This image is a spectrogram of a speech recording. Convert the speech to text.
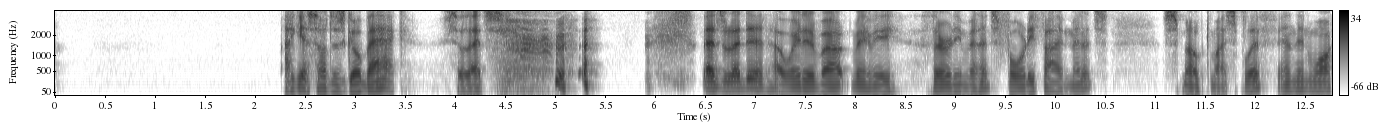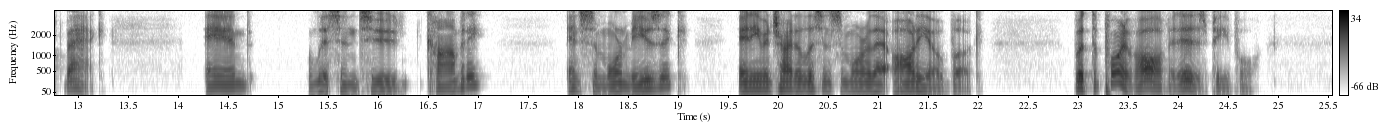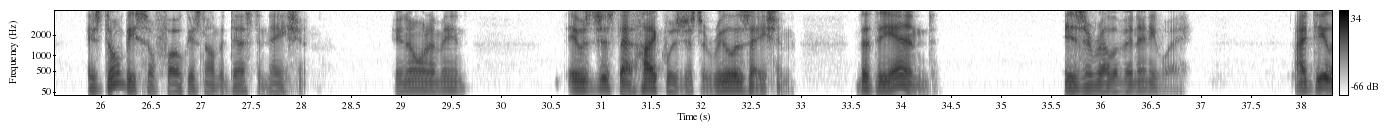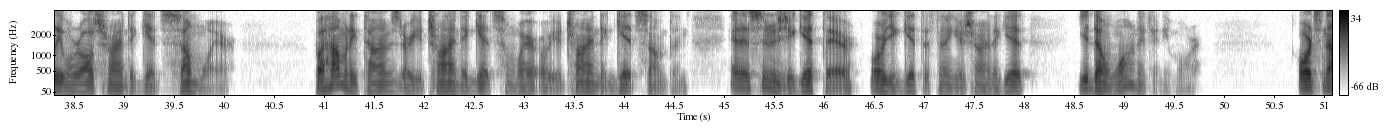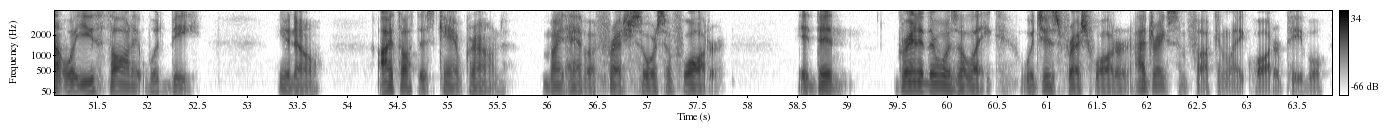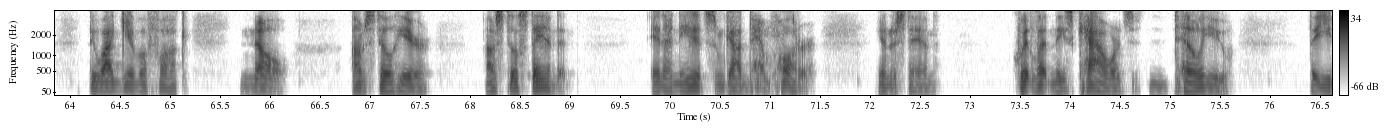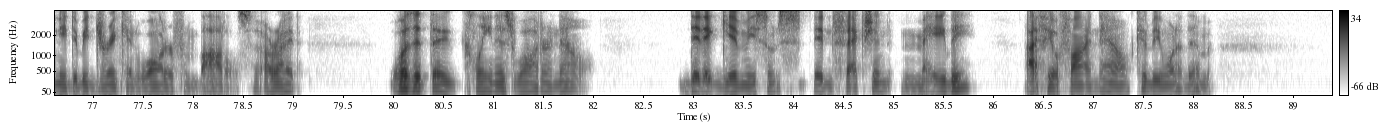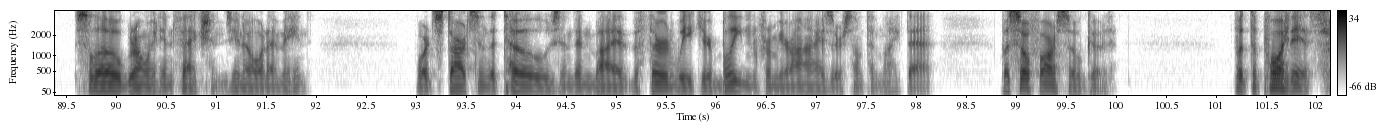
I guess I'll just go back. So that's that's what I did. I waited about maybe 30 minutes, 45 minutes, smoked my spliff, and then walked back and listened to comedy and some more music and even tried to listen to some more of that audio book But the point of all of it is, people, is don't be so focused on the destination. You know what I mean? It was just that hike was just a realization that the end is irrelevant anyway. Ideally, we're all trying to get somewhere. But how many times are you trying to get somewhere or you're trying to get something? And as soon as you get there or you get the thing you're trying to get, you don't want it anymore. Or it's not what you thought it would be. You know, I thought this campground might have a fresh source of water. It didn't. Granted, there was a lake, which is fresh water. I drank some fucking lake water, people. Do I give a fuck? No. I'm still here. I'm still standing. And I needed some goddamn water. You understand? Quit letting these cowards tell you that you need to be drinking water from bottles, all right? Was it the cleanest water? No. Did it give me some infection? Maybe. I feel fine now. Could be one of them slow growing infections, you know what I mean? Where it starts in the toes and then by the third week you're bleeding from your eyes or something like that. But so far, so good. But the point is,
